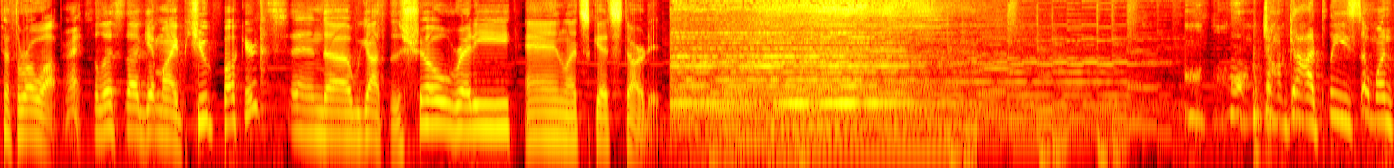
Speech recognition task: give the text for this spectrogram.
to throw up. All right, so let's uh, get my puke buckets, and uh, we got the show ready, and let's get started. Oh, oh God, please, someone,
